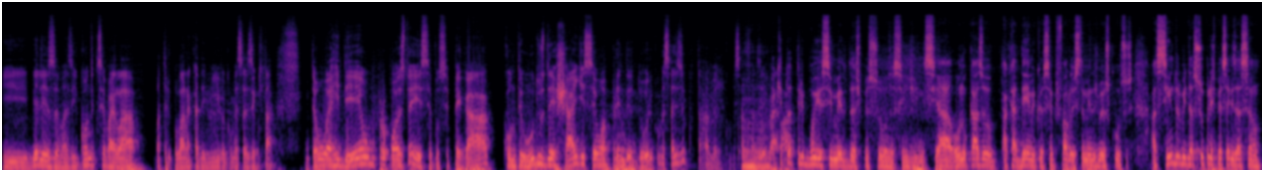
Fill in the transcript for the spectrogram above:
E beleza, mas e quando que você vai lá matricular na academia e vai começar a executar? Então o RD, o propósito é esse, é você pegar conteúdos, deixar de ser um aprendedor e começar a executar, velho. Começar a fazer. Uhum. Vai O que lá. tu atribui esse medo das pessoas, assim, de iniciar, ou no caso acadêmico, eu sempre falo isso também nos meus cursos, a síndrome da superespecialização.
